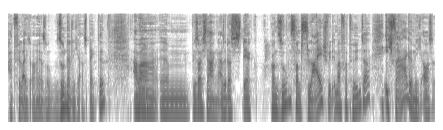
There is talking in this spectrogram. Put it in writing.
hat vielleicht auch eher so gesundheitliche Aspekte. Aber ähm, wie soll ich sagen, also dass der Konsum von Fleisch wird immer verpönter. Ich frage mich, aus,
